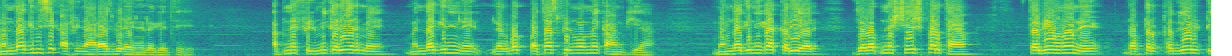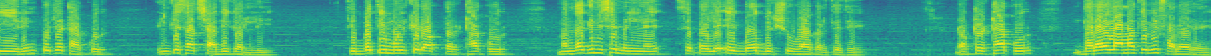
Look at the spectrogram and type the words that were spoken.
मंदाकिनी से काफ़ी नाराज़ भी रहने लगे थे। अपने फिल्मी करियर में मंदाकिनी ने लगभग 50 फ़िल्मों में काम किया। मंदाकिनी का करियर जब अपने शीर्ष पर था, तभी उन्होंने doctor Kabir T. Rinpoche Thakur इनके साथ शादी कर ली। तिब्बती मूल के डॉक्टर ठाकुर मंदाकिनी से मिलने से पहले एक बहुत भिक्षु हुआ करते थे। डॉक्टर ठाकुर दलाई लामा के भी फॉलोअर है।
